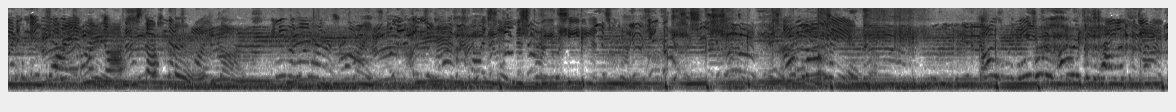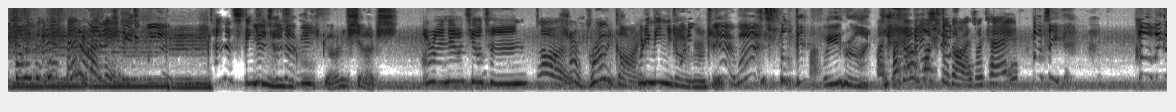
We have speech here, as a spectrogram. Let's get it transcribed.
Guys, Guys, good. It's fine. We got stuff That's guys. You need to learn how to drive. You need to drive it this bro? You're cheating at this point. Stop laughing. Guys, we need to encourage each other to get so we can get better at this. Turn that stinky music off. Shush. Alright, now it's your turn. No, So rude, guys. What do you mean you don't want to? Yeah, what? Not good for you, right? I, I don't want to, guys. Okay. Let's. Oh my god!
